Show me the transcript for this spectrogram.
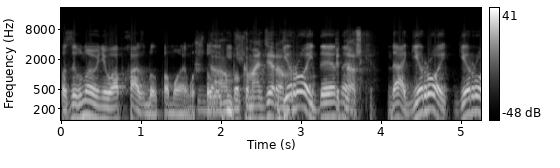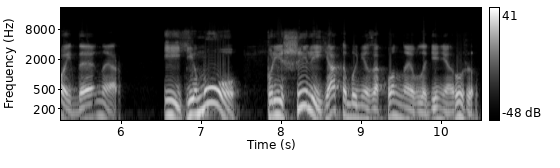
Позывной у него Абхаз был, по-моему, что Да, он был командиром Герой ДНР. пятнашки. Да, герой, герой ДНР. И ему пришили якобы незаконное владение оружием.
